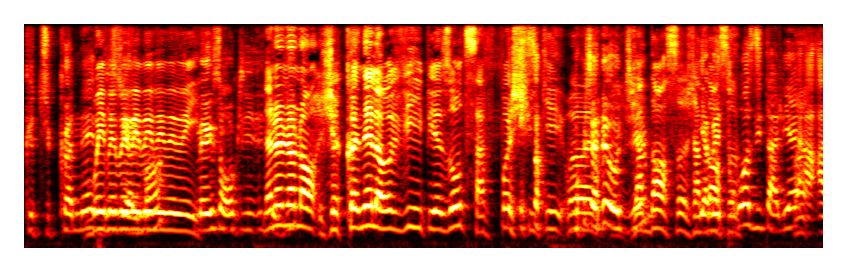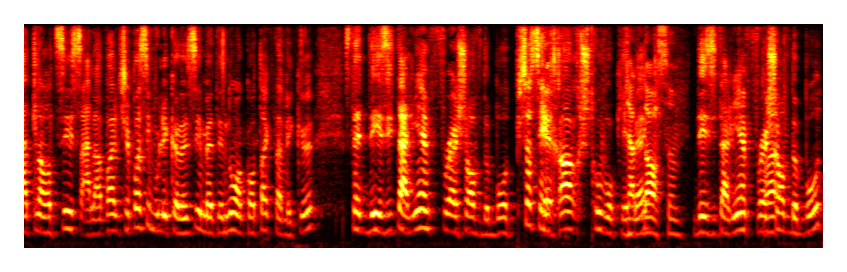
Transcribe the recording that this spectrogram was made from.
que tu connais Oui, oui, oui, oui, oui, oui, oui, oui. Mais ils ont aucune idée. Non non non non, je connais leur vie puis les autres savent pas sont-. Ouais, ouais. j'allais au gym. J'adore ça, Il y j'adore avait ça. trois Italiens Ouais. à Atlantis, à Laval. Je sais pas si vous les connaissez, mettez-nous en contact avec eux. C'était des Italiens fresh off the boat. Puis ça, c'est rare, je trouve, au Québec. J'adore ça. Des Italiens fresh off the boat.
